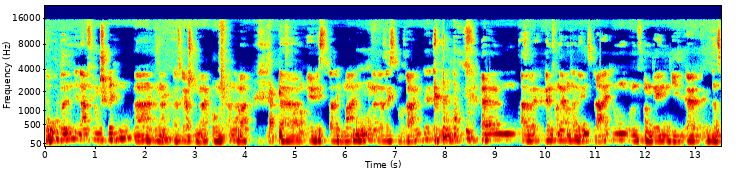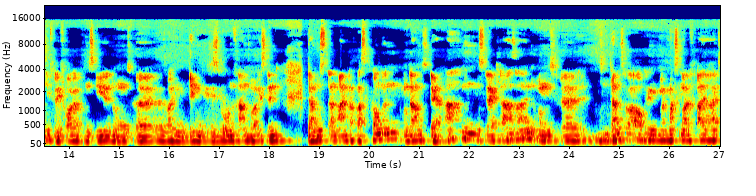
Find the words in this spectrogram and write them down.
oben, in Anführungsstrichen. Äh, ne? Das hört sich auch schon äh, komisch an, aber äh, ihr wisst, was ich meine, ohne dass ich es so sagen will. ähm, also wenn von der Unternehmensleitung und von denen, die äh, im Prinzip für die Vorgabe von Zielen und äh, solchen Dingen, die Visionen verantwortlich sind, da muss dann einfach was kommen und da muss der Rahmen muss sehr klar sein und äh, dann ist aber auch maximale Freiheit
